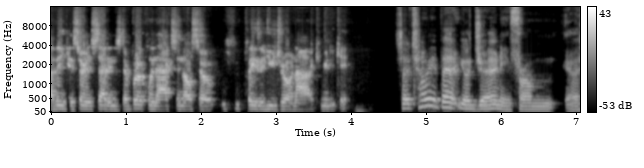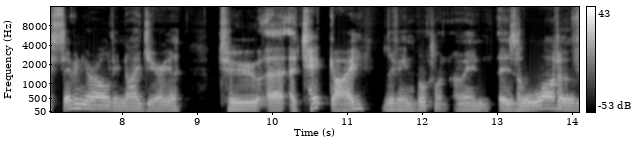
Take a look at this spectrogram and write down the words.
I think in certain settings, the Brooklyn accent also plays a huge role in how I communicate. So tell me about your journey from you know, a seven-year-old in Nigeria to uh, a tech guy living in Brooklyn. I mean, there's a lot of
